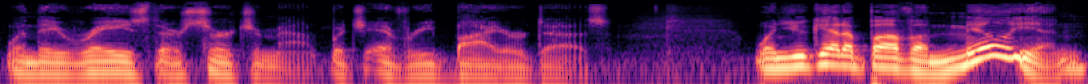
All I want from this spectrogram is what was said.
when they raise their search amount, which every buyer does. When you get above a million,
